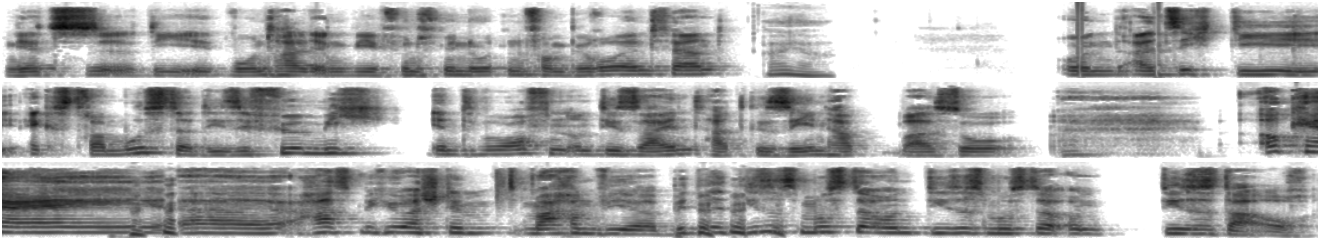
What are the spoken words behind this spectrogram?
Und jetzt, äh, die wohnt halt irgendwie fünf Minuten vom Büro entfernt. Ah ja. Und als ich die extra Muster, die sie für mich entworfen und designt hat, gesehen habe, war es so, okay, äh, hast mich überstimmt, machen wir bitte dieses Muster und dieses Muster und dieses da auch.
